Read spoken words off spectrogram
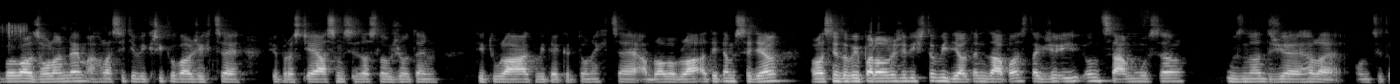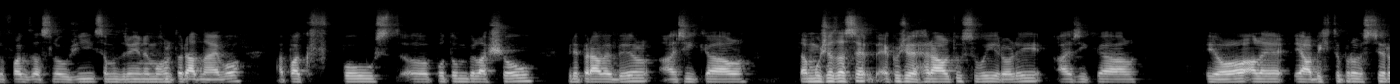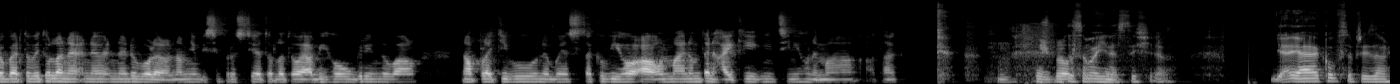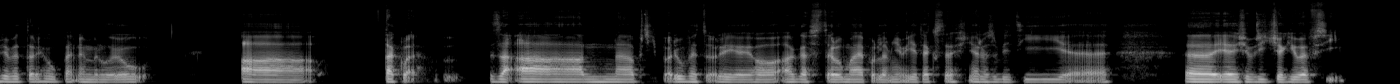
bojoval s Holandem a hlasitě vykřikoval, že chce, že prostě já jsem si zasloužil ten titulák, Whitaker to nechce a bla, bla, bla. A ty tam seděl a vlastně to vypadalo, že když to viděl ten zápas, takže i on sám musel uznat, že hele, on si to fakt zaslouží, samozřejmě nemohl to dát najevo. A pak v post eh, potom byla show, kde právě byl a říkal, tam už zase jakože hrál tu svoji roli a říkal, jo, ale já bych to prostě Robertovi tohle ne, ne, nedovolil. Na mě by si prostě tohle to, já bych ho ugrindoval na pletivu nebo něco takového a on má jenom ten high kick, nic jiného nemá a tak. Hm. Už bylo... To jsem ani neslyšel. Já, já jako se přiznám, že Vettori ho úplně nemiluju a takhle, za A na případu Vettoriho a Gasteluma je podle mě vidět, jak strašně rozbitý je, eh, je žebříček UFC.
